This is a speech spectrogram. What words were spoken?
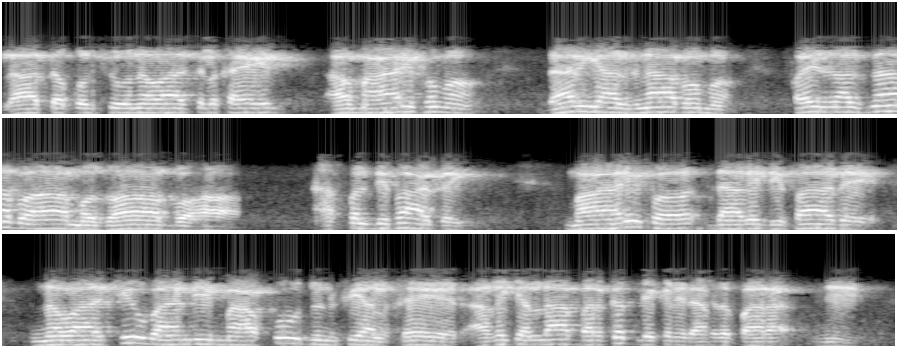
لا تقصو نواس الخيل او معارفهم دار یازنابهم فیض ازنابها مضابها خپل دفاع کوي معارف داغه دفاع دی نواسی باندې معقود فی الخير هغه کې الله برکت لیکلی دا لپاره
